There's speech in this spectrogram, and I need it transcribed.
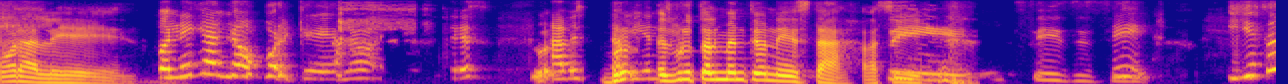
Órale. Con ella no, porque no, es, a veces Bru- también- es brutalmente honesta, así. Sí, sí, sí, sí. Sí. Y esas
